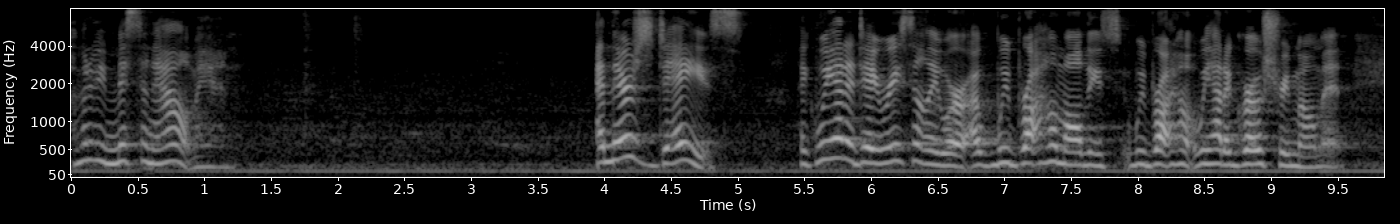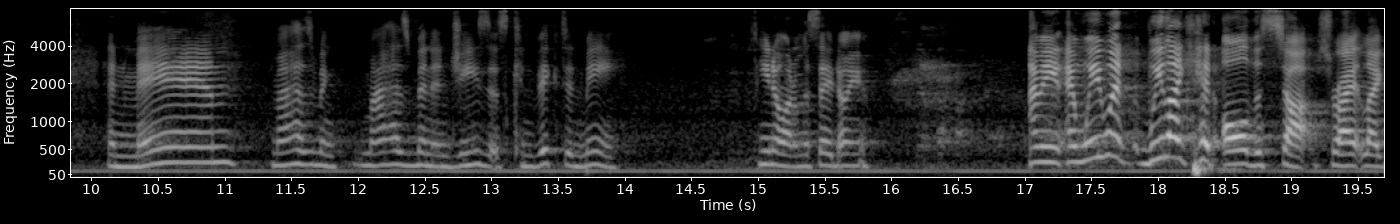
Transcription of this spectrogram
I'm gonna be missing out, man. And there's days Like we had a day recently where we brought home all these, we brought home, we had a grocery moment. And man, my husband, my husband and Jesus convicted me. You know what I'm gonna say, don't you? I mean, and we went, we like hit all the stops, right? Like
